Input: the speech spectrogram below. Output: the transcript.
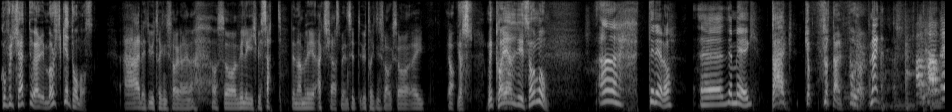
Hvorfor sitter du her i mørket, Thomas? Eh, Det er et utdrikningslag der inne, og så vil jeg ikke bli sett. Det er nemlig ekskjæresten min sitt utdrikningslag, så jeg Ja. Jøss. Men hva er det de sang om? Eh, det er det, da. Eh, det er meg. Deg? Ja, flytt deg! Nei, nei. Han hadde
